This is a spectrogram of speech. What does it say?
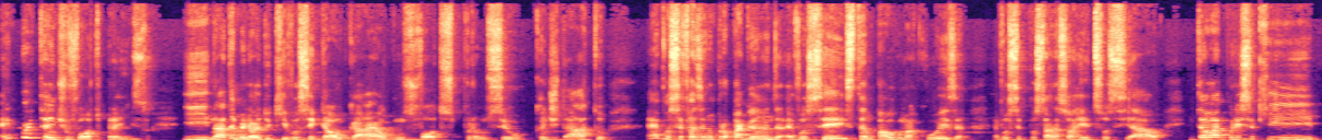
é importante o voto para isso. E nada melhor do que você galgar alguns votos para o seu candidato é você fazendo propaganda, é você estampar alguma coisa, é você postar na sua rede social. Então é por isso que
